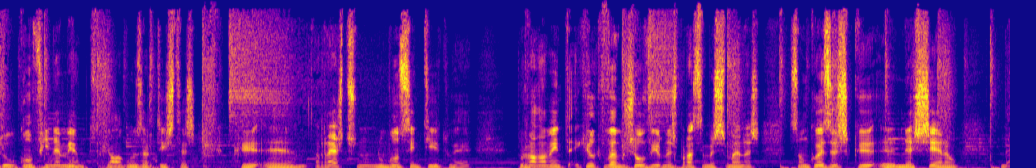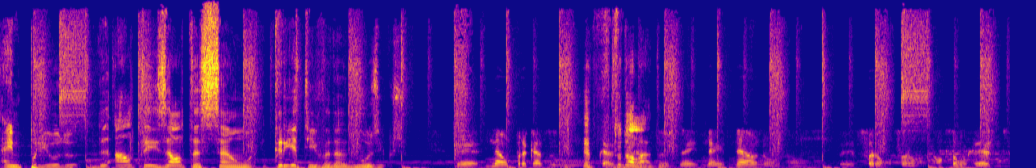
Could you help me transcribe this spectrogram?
do confinamento, que alguns artistas que. Uh, restos no bom sentido, é. Provavelmente aquilo que vamos ouvir nas próximas semanas são coisas que nasceram em período de alta exaltação criativa de, de músicos. Não, por acaso. Por acaso Tudo ao lado. Nem, nem, não, não, não foram, foram, não são restos,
